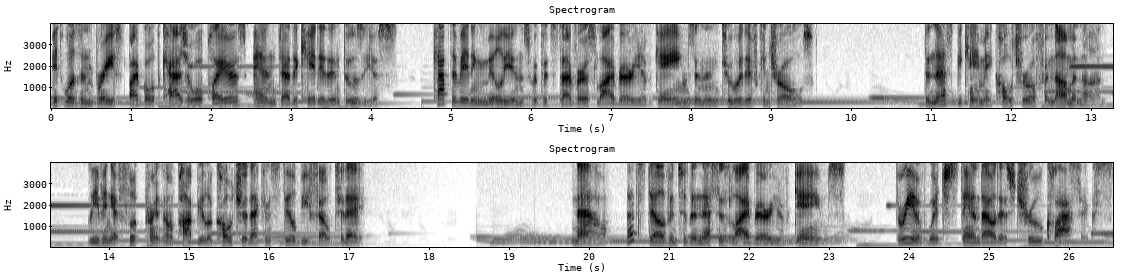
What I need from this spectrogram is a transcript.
It was embraced by both casual players and dedicated enthusiasts, captivating millions with its diverse library of games and intuitive controls. The NES became a cultural phenomenon, leaving a footprint on popular culture that can still be felt today. Now, let's delve into the NES's library of games, three of which stand out as true classics.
